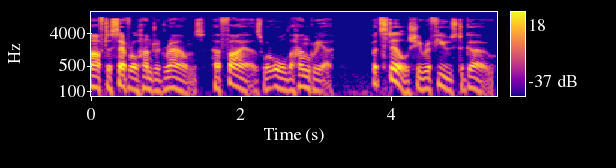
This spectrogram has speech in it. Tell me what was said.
After several hundred rounds, her fires were all the hungrier, but still she refused to go.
